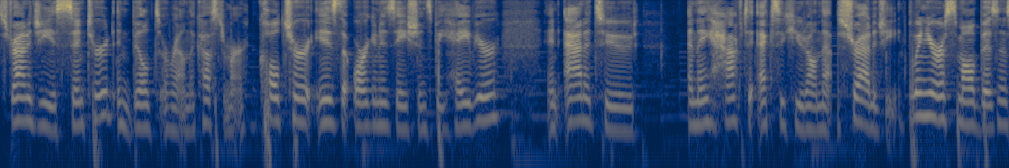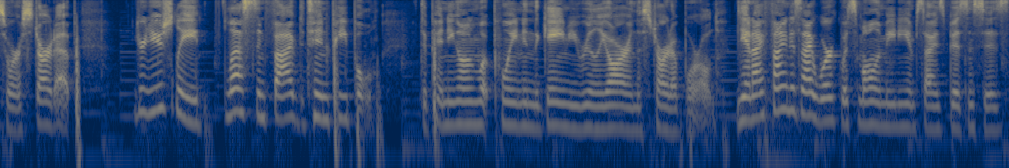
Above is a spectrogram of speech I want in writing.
Strategy is centered and built around the customer. Culture is the organization's behavior and attitude, and they have to execute on that strategy. When you're a small business or a startup, you're usually less than five to 10 people, depending on what point in the game you really are in the startup world. Yet I find as I work with small and medium sized businesses,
